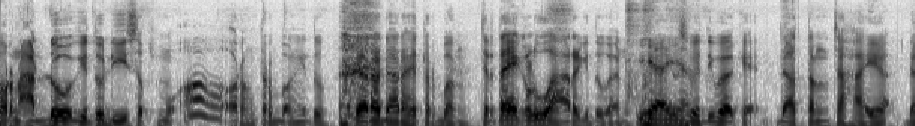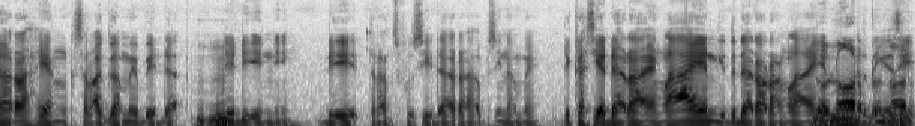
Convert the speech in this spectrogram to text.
tornado gitu diisep semua. Ah, orang terbang itu. Darah-darahnya terbang. Ceritanya keluar gitu kan. Iya, Terus iya. tiba-tiba kayak datang cahaya darah yang seragamnya beda. Dia di ini, di transfusi darah apa sih namanya? Dikasih darah yang lain gitu, darah orang lain. Donor, nggak donor. sih?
